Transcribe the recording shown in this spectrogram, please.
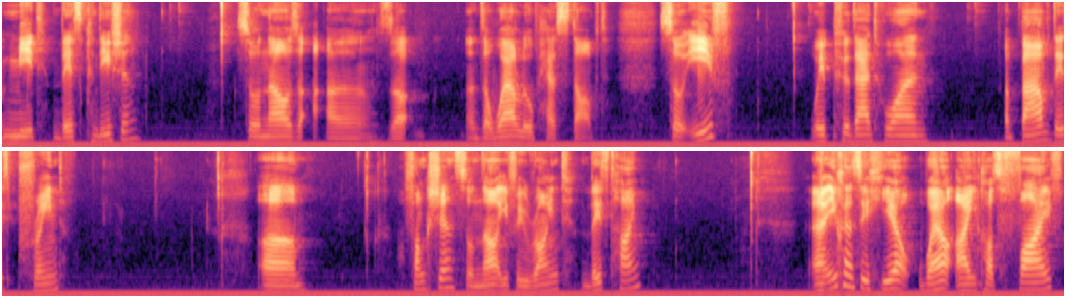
meet this condition. So now the, uh, the, the while loop has stopped. So if we put that one above this print um, function, so now if we run it this time, and you can see here, while i equals 5,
